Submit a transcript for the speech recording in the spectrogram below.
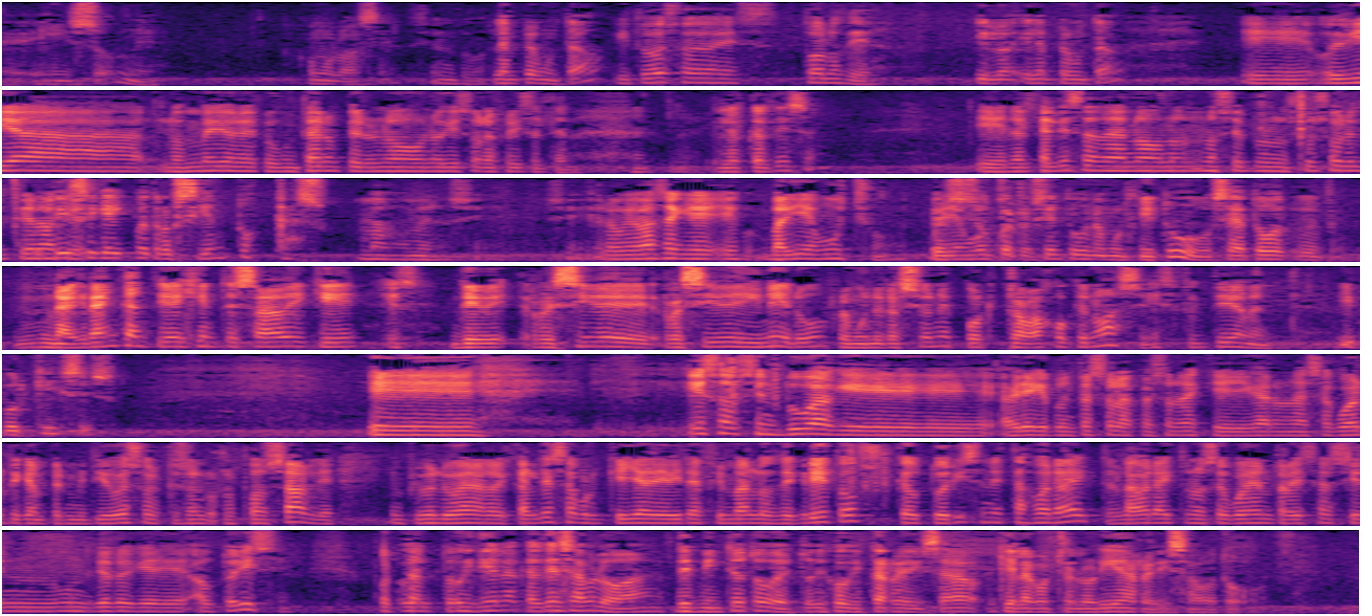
Es insomnio. ¿Cómo lo hace? sin duda. ¿Le han preguntado? Y todo eso es todos los días. ¿Y, lo- y le han preguntado? Eh, hoy día los medios le preguntaron, pero no, no quiso referirse al tema. ¿Y la alcaldesa? Eh, la alcaldesa no, no, no se pronunció sobre el tema. Usted dice que hay 400 casos. Más o menos, sí. sí. Lo que pasa es que es- varía mucho. Pero varía son mucho. 400 una multitud, o sea, todo- una gran cantidad de gente sabe que debe- recibe, recibe dinero, remuneraciones por trabajo que no hace. Es, efectivamente. ¿Y por qué es eso? Eh, eso sin duda que habría que preguntarse a las personas que llegaron a ese acuerdo y que han permitido eso, que son los responsables. En primer lugar a la alcaldesa porque ella debería firmar los decretos que autoricen estas horas extras. Las horas extras no se pueden realizar sin un decreto que autorice. Por Hoy, tanto, hoy día la alcaldesa habló, ¿ah? desmintió todo esto, dijo que está revisado, que la Contraloría ha revisado todo.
